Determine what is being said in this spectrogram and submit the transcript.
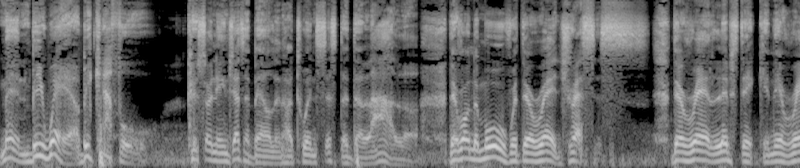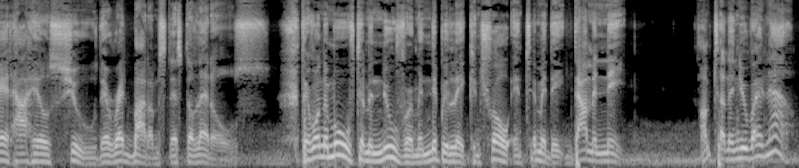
Men, beware, be careful concerning Jezebel and her twin sister Delilah. They're on the move with their red dresses, their red lipstick, and their red high heel shoes, their red bottoms, their stilettos. They're on the move to maneuver, manipulate, control, intimidate, dominate. I'm telling you right now.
